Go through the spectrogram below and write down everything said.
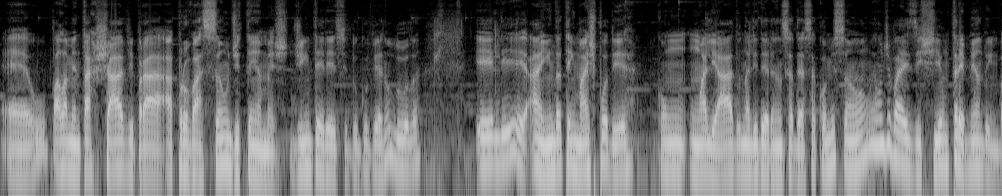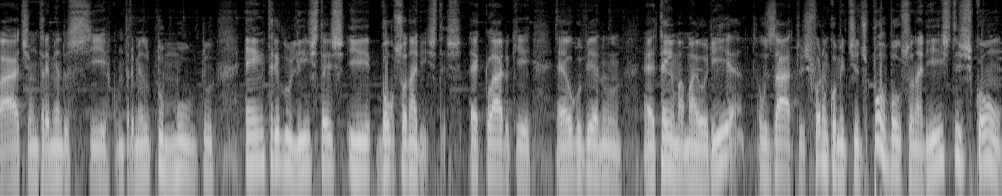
é, o parlamentar-chave para aprovação de temas de interesse do governo Lula, ele ainda tem mais poder com um aliado na liderança dessa comissão, onde vai existir um tremendo embate, um tremendo circo, um tremendo tumulto entre lulistas e bolsonaristas. É claro que é, o governo é, tem uma maioria, os atos foram cometidos por bolsonaristas, com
